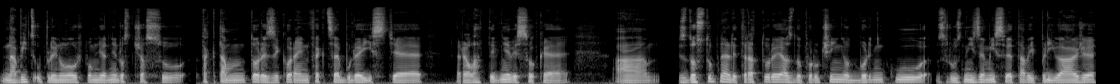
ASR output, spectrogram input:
navíc uplynulo už poměrně dost času, tak tam to riziko reinfekce bude jistě relativně vysoké. A z dostupné literatury a z doporučení odborníků z různých zemí světa vyplývá, že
